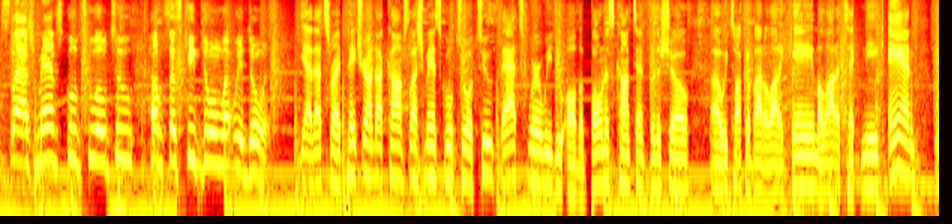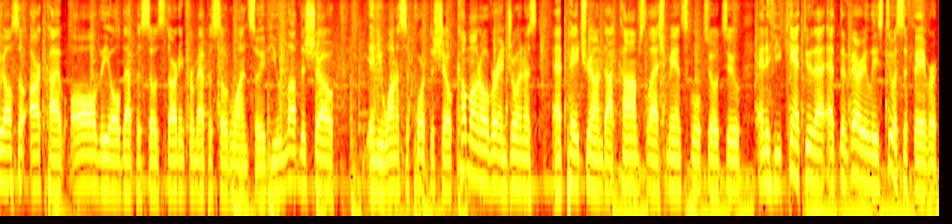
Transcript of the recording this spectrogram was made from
slash manschool202 helps us keep doing what we're doing. Yeah, that's right. Patreon.com slash manschool202. That's where we do all the bonus content for the show. Uh, we talk about a lot of game, a lot of technique, and we also archive all the old episodes starting from episode one. So if you love the show and you want to support the show, come on over and join us at patreon.com slash manschool202. And if you can't do that, at the very least, do us a favor,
